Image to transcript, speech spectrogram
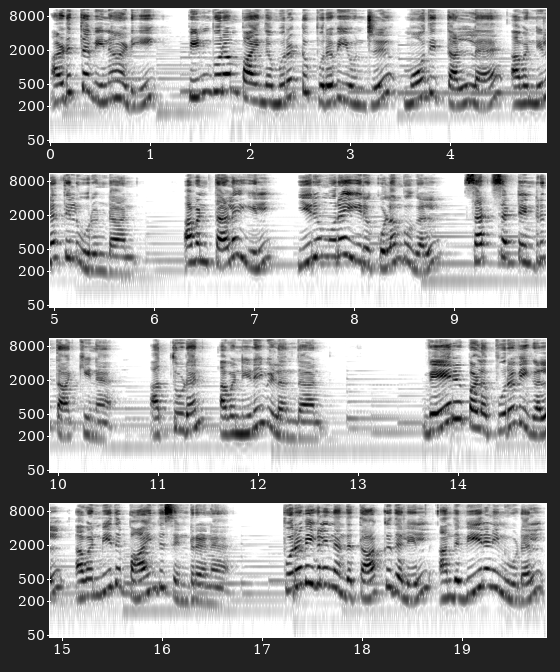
அடுத்த வினாடி பின்புறம் பாய்ந்த முரட்டு புறவி ஒன்று மோதி தள்ள அவன் நிலத்தில் உருண்டான். அவன் தலையில் இருமுறை இரு குழம்புகள் சட் சட்டென்று தாக்கின. அத்துடன் அவன் நினைவிழந்தான். வேறு பல புறவிகள் அவன் மீது பாய்ந்து சென்றன. புறவிகளின் அந்த தாக்குதலில் அந்த வீரனின் உடல்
